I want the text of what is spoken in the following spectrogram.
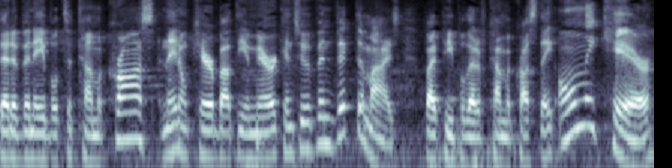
that have been able to come across, and they don't care about the Americans who have been victimized by people that have come across. They only care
